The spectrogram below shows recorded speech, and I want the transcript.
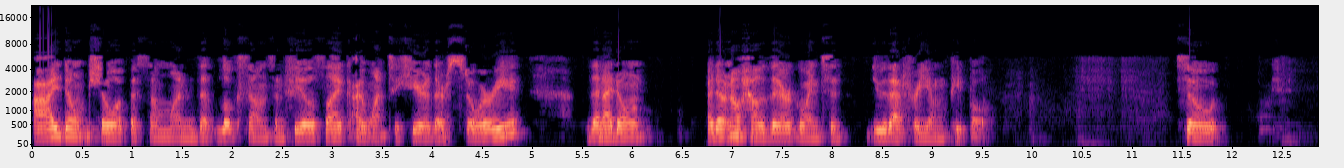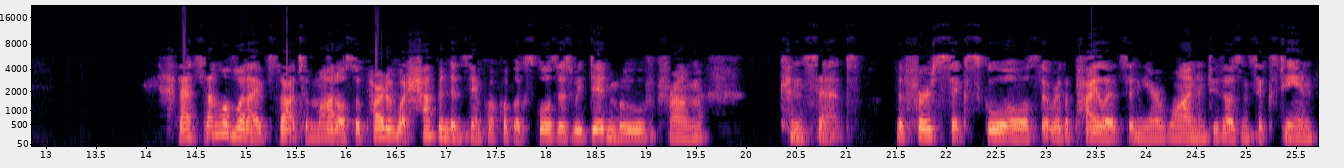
I don't show up as someone that looks, sounds, and feels like I want to hear their story, then I don't, I don't know how they're going to do that for young people. So that's some of what I've sought to model. So part of what happened in St. Paul Public Schools is we did move from consent. The first six schools that were the pilots in year one in 2016,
